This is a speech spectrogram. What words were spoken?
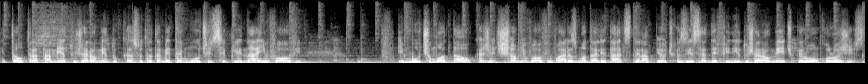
Então, o tratamento, geralmente do câncer, o tratamento é multidisciplinar, envolve e multimodal, que a gente chama, envolve várias modalidades terapêuticas. Isso é definido geralmente pelo oncologista.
